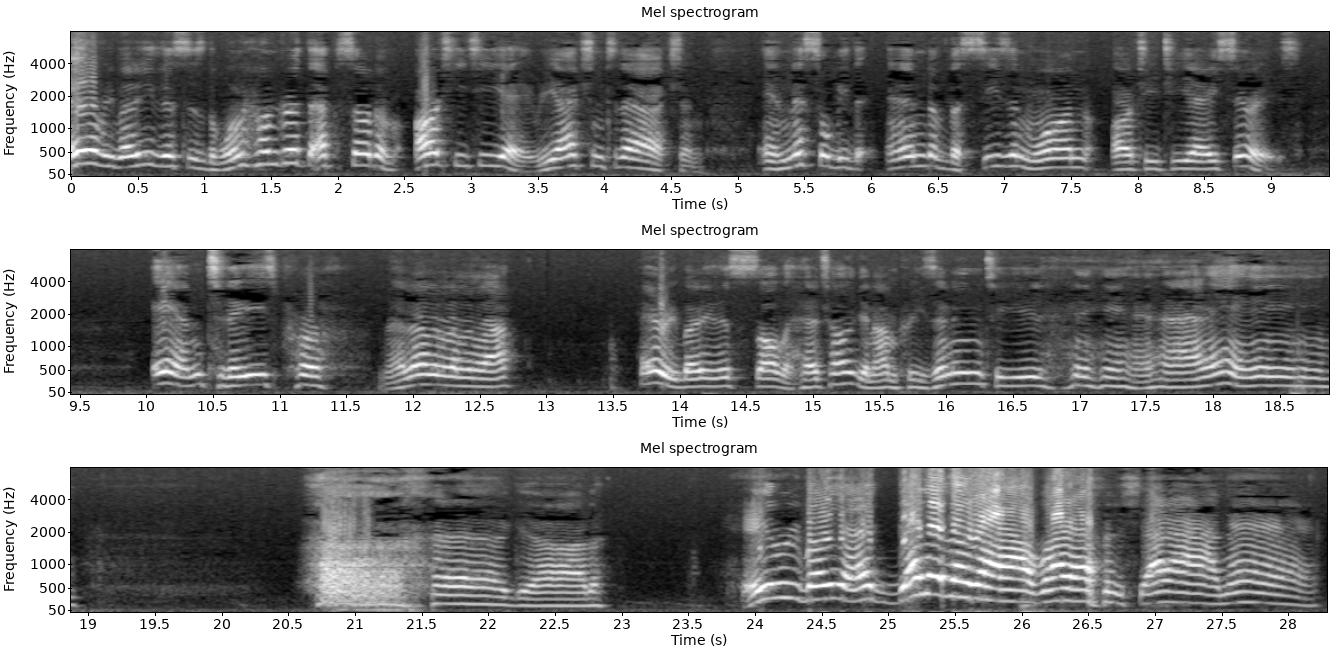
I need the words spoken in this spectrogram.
Hey everybody, this is the 100th episode of RTTA, Reaction to the Action, and this will be the end of the Season 1 RTTA series. And today's pro... La, la, la. Hey everybody, this is Sawl the Hedgehog, and I'm presenting to you... oh, God. Hey everybody, I... Shut up, nah.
